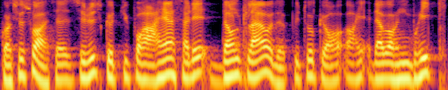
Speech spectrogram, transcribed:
quoi que ce soit. C'est juste que tu pourras rien installer dans le cloud plutôt que d'avoir une brique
